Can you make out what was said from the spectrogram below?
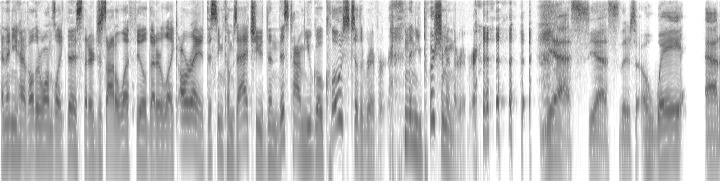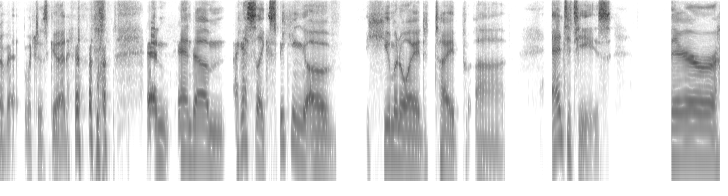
And then you have other ones like this that are just out of left field that are like all right if this thing comes at you then this time you go close to the river. And then you push them in the river. Yes yes there's a way out of it which is good. And and um i guess like speaking of humanoid type uh entities. There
